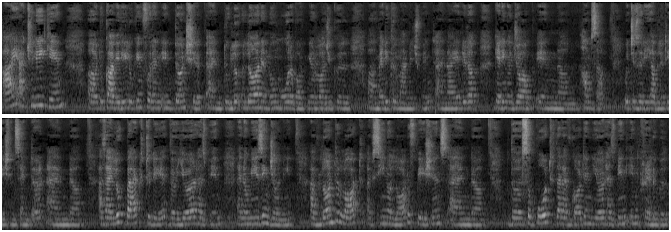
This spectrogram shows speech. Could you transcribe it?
I actually came uh, to Kauvery looking for an internship and to le- learn and know more about neurological uh, medical management. And I ended up getting a job in um, Hamsa which is a rehabilitation center. And uh, as I look back today the year has been an amazing journey. I've learned a lot, I've seen a lot of patients and uh, the support that I've gotten here has been incredible,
